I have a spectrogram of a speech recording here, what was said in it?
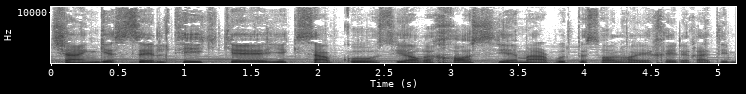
چنگ سلتیک که یک سبک و سیاق خاصیه مربوط به سالهای خیلی قدیم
